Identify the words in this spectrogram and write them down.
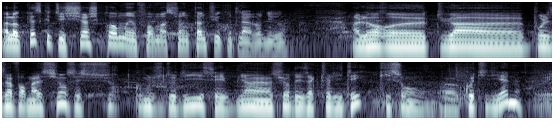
Alors, qu'est-ce que tu cherches comme information quand tu écoutes la radio Alors, euh, tu as, euh, pour les informations, c'est sûr, comme je te dis, c'est bien sûr des actualités qui sont euh, quotidiennes. Oui.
